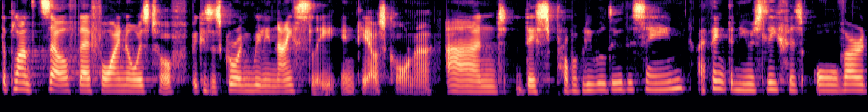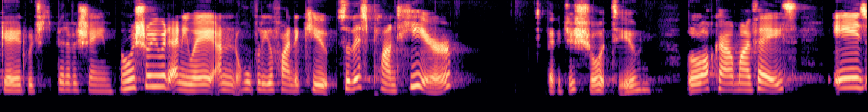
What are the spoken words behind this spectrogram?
the plant itself, therefore, I know is tough because it's growing really nicely in Chaos Corner. And this probably will do the same. I think the newest leaf is all variegated, which is a bit of a shame. I'm going to show you it anyway, and hopefully you'll find it cute. So this plant here, if I could just show it to you, block out my face, is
